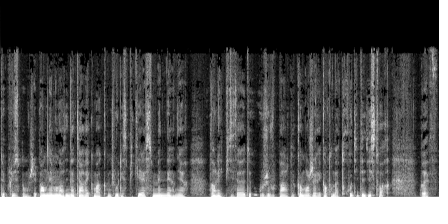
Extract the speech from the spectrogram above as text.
De plus, bon, j'ai pas emmené mon ordinateur avec moi, comme je vous l'expliquais la semaine dernière dans l'épisode où je vous parle de comment gérer quand on a trop d'idées d'histoire. Bref.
